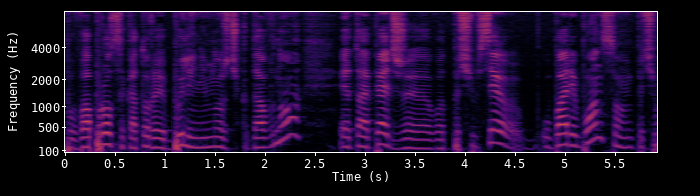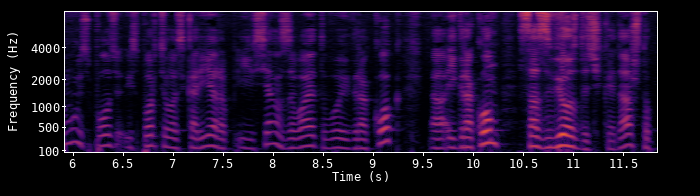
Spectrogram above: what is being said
вопросы, которые были немножечко давно, это опять же, вот почему все у Барри Бонса, он, почему испортилась карьера, и все называют его игрокок, э, игроком со звездочкой, да, что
